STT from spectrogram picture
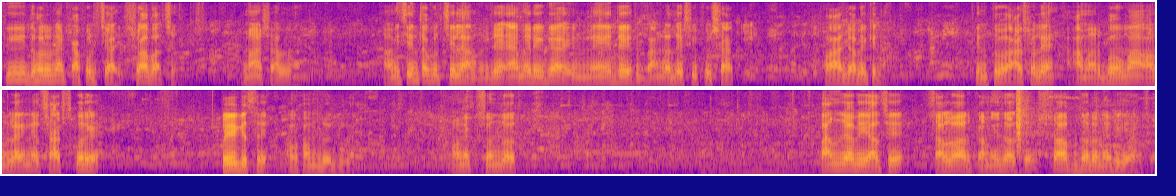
কি ধরনের কাপড় চাই? সব আছে। মাশাল্লাহ আমি চিন্তা করছিলাম যে আমেরিকায় মেয়েদের বাংলাদেশি পোশাক পাওয়া যাবে কিনা। কিন্তু আসলে আমার বৌমা অনলাইনে সার্চ করে পেয়ে গেছে আলহামদুলিল্লাহ। অনেক সুন্দর। পাঞ্জাবি আছে সালোয়ার কামিজ আছে সব ধরনের ইয়ে আছে।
